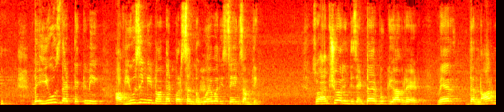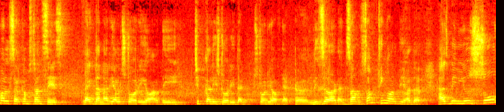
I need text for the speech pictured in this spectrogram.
they use that technique of using it on that person, whoever is saying something. So I am sure in this entire book you have read where the normal circumstances like the Nariyal story or the Chipkali story, that story of that uh, lizard and some something or the other has been used so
